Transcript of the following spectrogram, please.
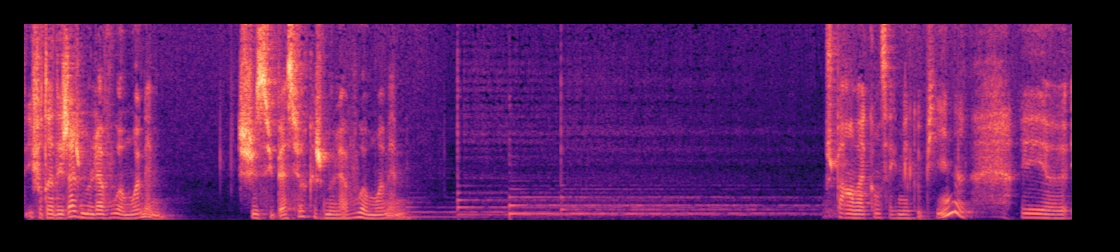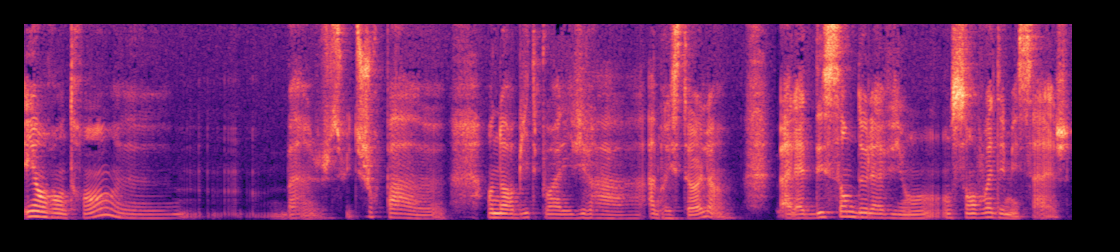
Il faudrait déjà que je me l'avoue à moi-même. Je suis pas sûre que je me l'avoue à moi-même. Je pars en vacances avec mes copines et, euh, en rentrant, euh, ben, je suis toujours pas euh, en orbite pour aller vivre à, Bristol. À la descente de l'avion, on s'envoie des messages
